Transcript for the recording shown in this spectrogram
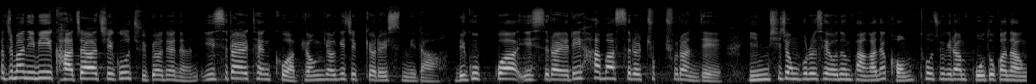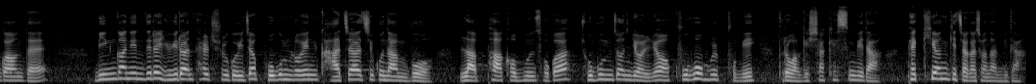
하지만 이미 가자 지구 주변에는 이스라엘 탱크와 병력이 집결해 있습니다. 미국과 이스라엘이 하마스를 축출한 뒤 임시정부를 세우는 방안을 검토 중이란 보도가 나온 가운데 민간인들의 유일한 탈출구이자 보급로인 가자지구 남부 라파 검문소가 조금 전 열려 구호 물품이 들어가기 시작했습니다. 백희연 기자가 전합니다.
